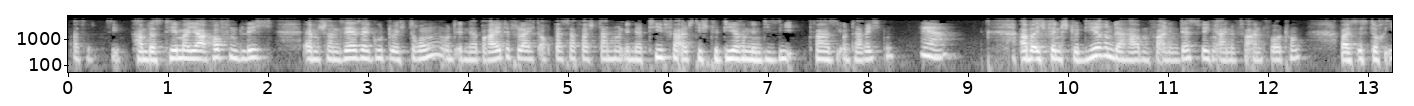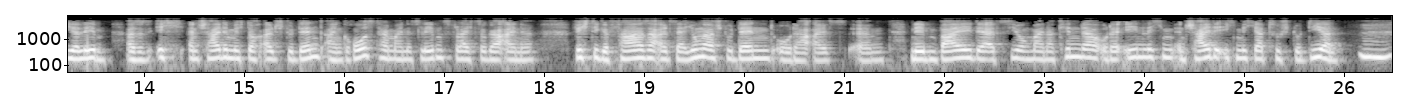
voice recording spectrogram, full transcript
Also sie haben das Thema ja hoffentlich ähm, schon sehr, sehr gut durchdrungen und in der Breite vielleicht auch besser verstanden und in der Tiefe als die Studierenden, die sie quasi unterrichten. Ja. Aber ich finde, Studierende haben vor allen Dingen deswegen eine Verantwortung, weil es ist doch ihr Leben. Also ich entscheide mich doch als Student einen Großteil meines Lebens, vielleicht sogar eine wichtige Phase als sehr junger Student oder als ähm, nebenbei der Erziehung meiner Kinder oder ähnlichem, entscheide ich mich ja zu studieren, mhm.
